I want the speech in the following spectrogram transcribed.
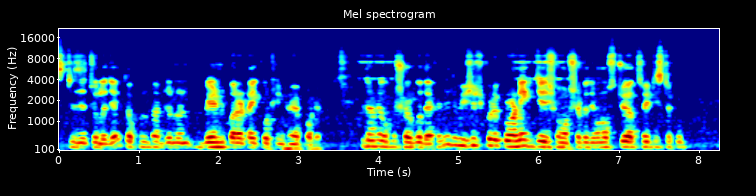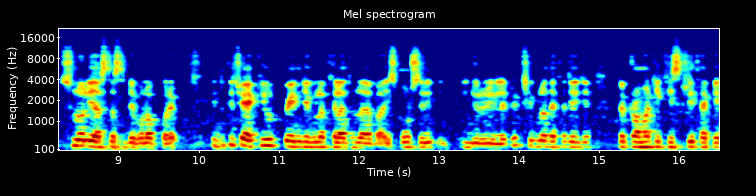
স্টেজে চলে যায় তখন তার জন্য বেন্ড করাটাই কঠিন হয়ে পড়ে। এই ধরনের উপসর্গ দেখা যায়। বিশেষ করে ক্রনিক যে সমস্যাটা, যেমন অস্ট্রিওআর্থ্রাইটিসটা খুব স্লোলি আস্তে আস্তে ডেভেলপ করে। কিন্তু কিছু অ্যাকিউট পেইন যেগুলো খেলাধুলা বা স্পোর্টস ইঞ্জুরি রিলেটেড সেগুলো দেখা যায় যে একটা ট্রমাটিক হিস্ট্রি থাকে।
